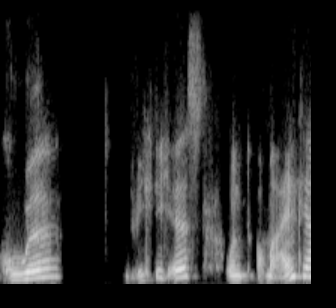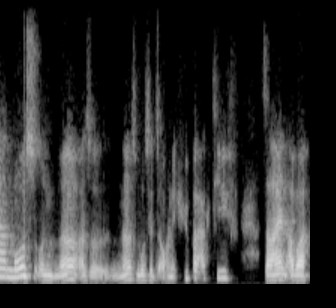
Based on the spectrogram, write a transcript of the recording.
Ruhe wichtig ist und auch mal einkehren muss. Und ne, also ne, es muss jetzt auch nicht hyperaktiv sein, aber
